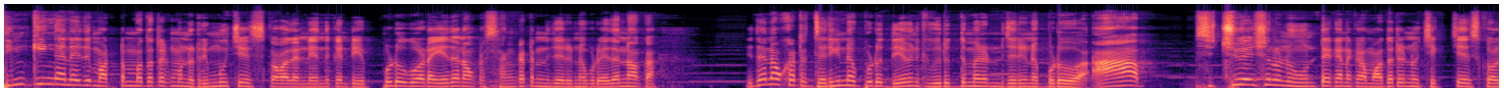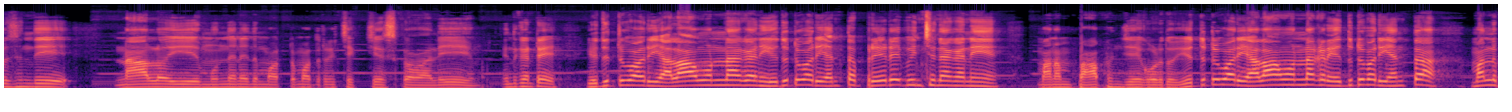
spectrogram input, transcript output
థింకింగ్ అనేది మొట్టమొదటగా మనం రిమూవ్ చేసుకోవాలండి. ఎందుకంటే ఎప్పుడు కూడా ఏదైనా ఒక సంఘటన జరిగినప్పుడు ఏదైనా ఒక ఏదైనా ఒకటి జరిగినప్పుడు దేవునికి విరుద్ధమైనటువంటి జరిగినప్పుడు ఆ సిచ్యువేషన్లో నువ్వు ఉంటే కనుక మొదట నువ్వు చెక్ చేసుకోవాల్సింది నాలో ఏముందనేది మొట్టమొదటిగా చెక్ చేసుకోవాలి. ఎందుకంటే ఎదుటివారు ఎలా ఉన్నా కానీ ఎదుటివారు ఎంత ప్రేరేపించినా కానీ మనం పాపం చేయకూడదు. ఎదుటివారు ఎలా ఉన్నా కానీ ఎదుటివారు ఎంత మనల్ని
